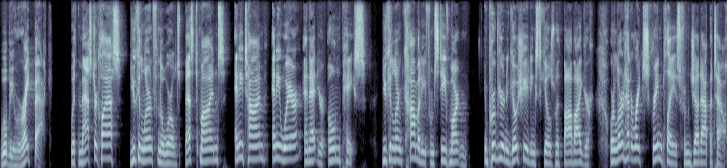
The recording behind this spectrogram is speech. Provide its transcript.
We'll be right back. With Masterclass, you can learn from the world's best minds anytime, anywhere, and at your own pace. You can learn comedy from Steve Martin, improve your negotiating skills with Bob Iger, or learn how to write screenplays from Judd Apatow.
